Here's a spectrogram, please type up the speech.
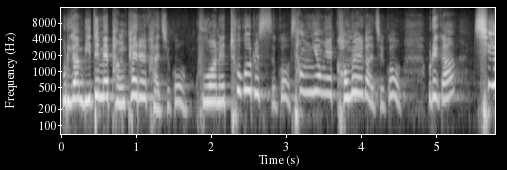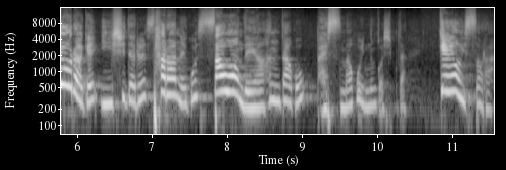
우리가 믿음의 방패를 가지고 구원의 투구를 쓰고 성령의 검을 가지고 우리가 치열하게 이 시대를 살아내고 싸워내야 한다고 말씀하고 있는 것입니다. 깨어 있어라.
